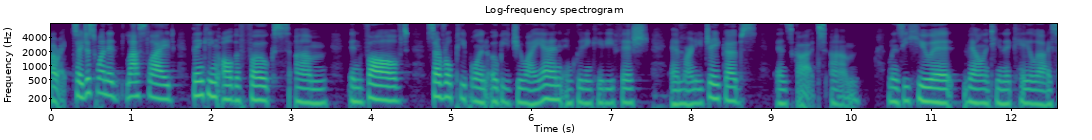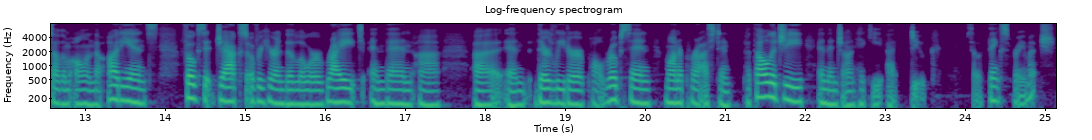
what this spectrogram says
All right, so I just wanted, last slide, thanking all the folks um, involved, several people in OBGYN, including Katie Fish and Marni Jacobs and Scott, um, Lindsay Hewitt, Valentina Kayla. I saw them all in the audience. Folks at JAX over here in the lower right, and then uh, uh, and their leader, Paul Robson, Mana Parast in pathology, and then John Hickey at Duke. So thanks very much.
